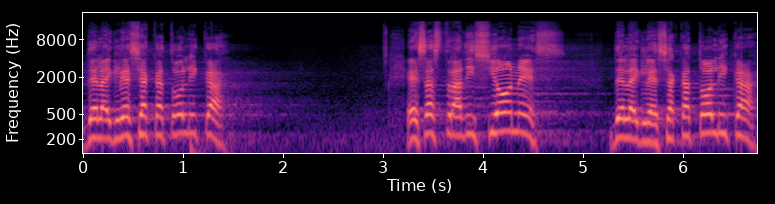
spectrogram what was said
de la iglesia católica. Esas tradiciones de la iglesia católica.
